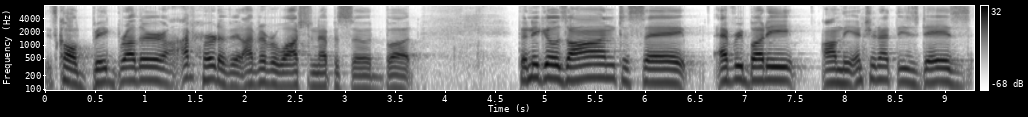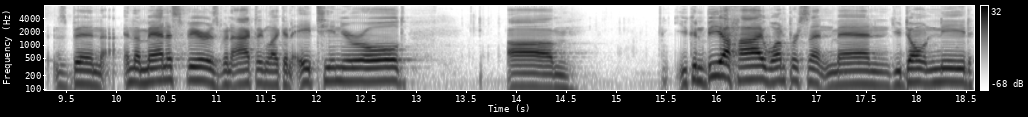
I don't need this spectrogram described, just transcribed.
it's called Big Brother. I've heard of it. I've never watched an episode, but then he goes on to say everybody on the internet these days has been in the manosphere has been acting like an 18 year old. Um, you can be a high 1% man. You don't need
